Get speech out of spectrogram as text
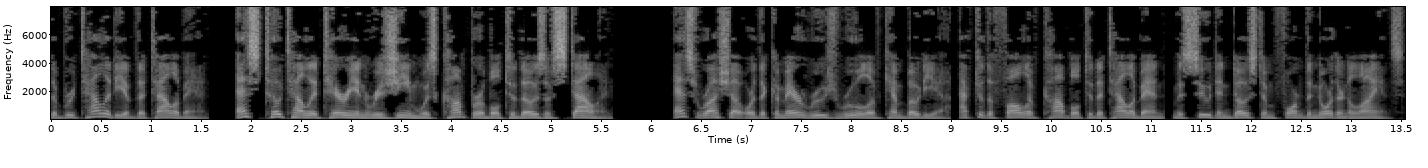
The brutality of the Taliban's totalitarian regime was comparable to those of Stalin's Russia or the Khmer Rouge rule of Cambodia. After the fall of Kabul to the Taliban, Massoud and Dostum formed the Northern Alliance.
